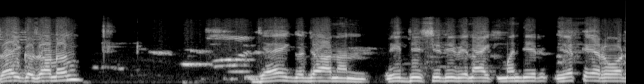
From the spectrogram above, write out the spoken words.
જય ગજાનન જય ગજાનન રિદ્ધિ સિદ્ધિ વિનાયક મંદિર AK road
